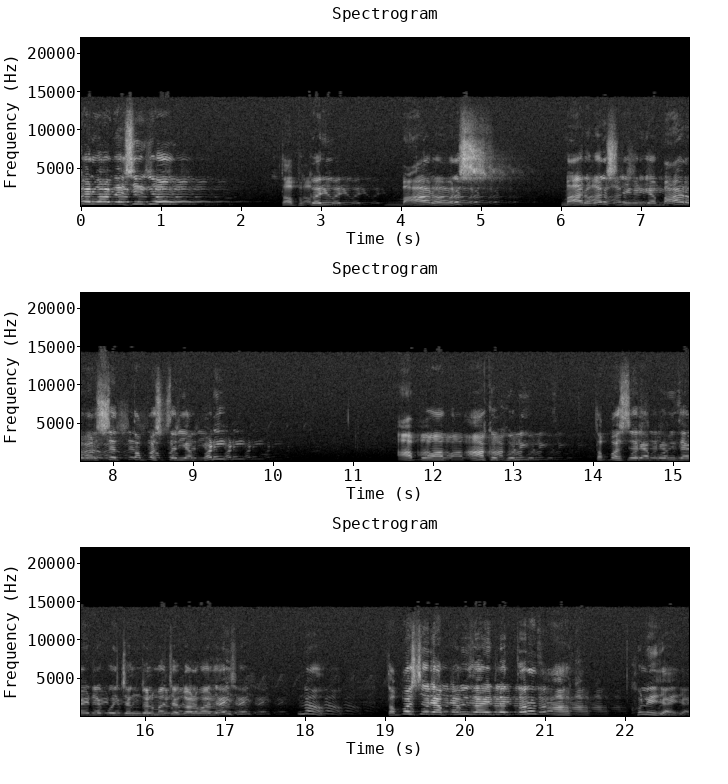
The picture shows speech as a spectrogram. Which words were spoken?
કરવા બેસી ગયો, તપ કર્યું બાર વર્ષ બાર વર્ષ નીકળી ગયા, બાર વર્ષે તપશ્ચર્યા ફળી આપોઆપ આંખ ખોલી, તપશ્ચર્યા પૂરી થાય એટલે કોઈ જંગલમાં જગાડવા જાય છે? ના. તપશ્ચર્યા પૂરી થાય એટલે તરત આંખ ખુલી જાય.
